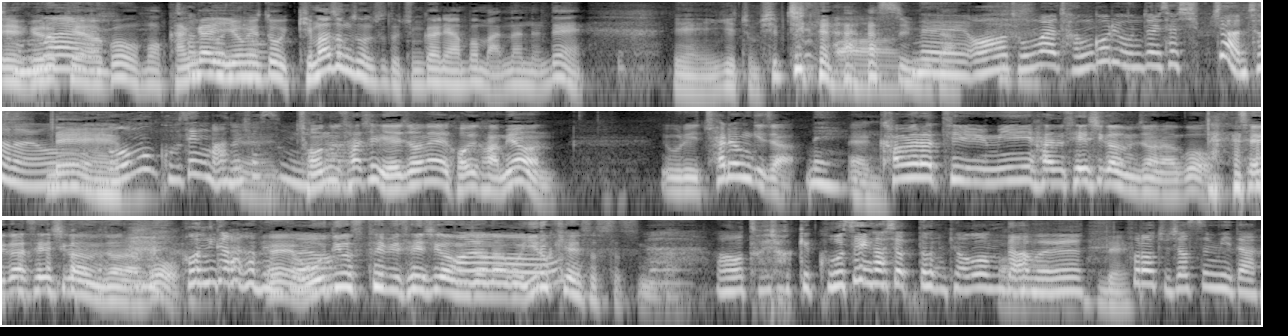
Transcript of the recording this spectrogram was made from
예, 그렇게 하고 뭐 간간히 이용해 또 김하성 선수도 중간에 한번 만났는데 예, 이게 좀 쉽지는 아, 않았습니다. 네. 아, 정말 장거리 운전이 사실 쉽지 않잖아요. 네. 너무 고생 많으셨습니다. 네. 저는 사실 예전에 거기 가면 우리 촬영 기자, 네. 네, 카메라 팀이 한 3시간 운전하고 제가 3시간 운전하고 번갈아 가면서 네, 오디오 스텝이 3시간 운전하고 이렇게 했었습니다. 아, 또 이렇게 고생하셨던 경험담을 아, 네. 풀어 주셨습니다.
